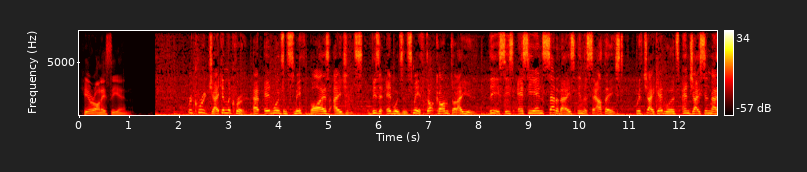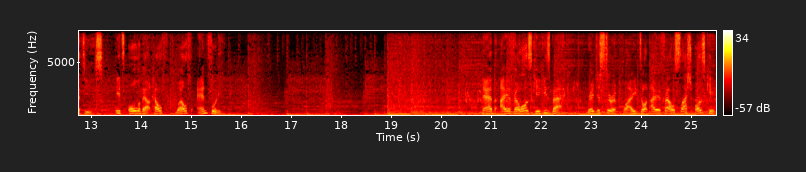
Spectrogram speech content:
here on SEN. Recruit Jake and the crew at Edwards and Smith Buyers Agents. Visit edwardsandsmith.com.au. This is SEN Saturdays in the Southeast with Jake Edwards and Jason Matthews. It's all about health, wealth, and footy. NAB AFL Auskick is back. Register at play.afl slash Auskick.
